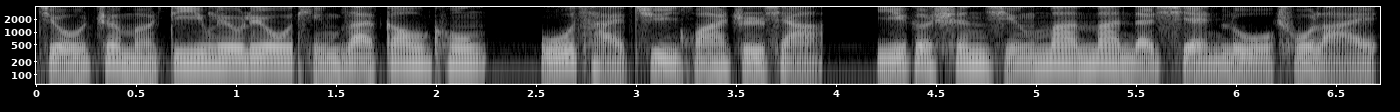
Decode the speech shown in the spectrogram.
就这么滴溜溜停在高空，五彩巨花之下，一个身形慢慢的显露出来。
